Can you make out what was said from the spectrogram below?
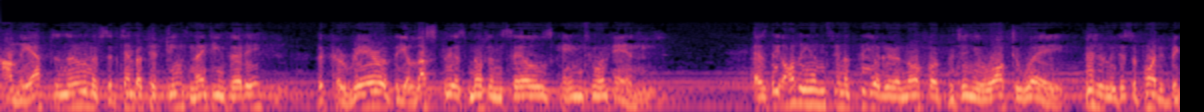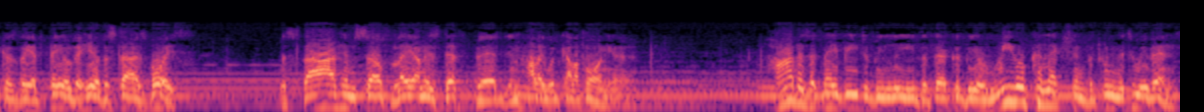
on the afternoon of September 15, 1930, the career of the illustrious Milton Sills came to an end. As the audience in a theater in Norfolk, Virginia walked away, bitterly disappointed because they had failed to hear the star's voice, the star himself lay on his deathbed in Hollywood, California. Hard as it may be to believe that there could be a real connection between the two events,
